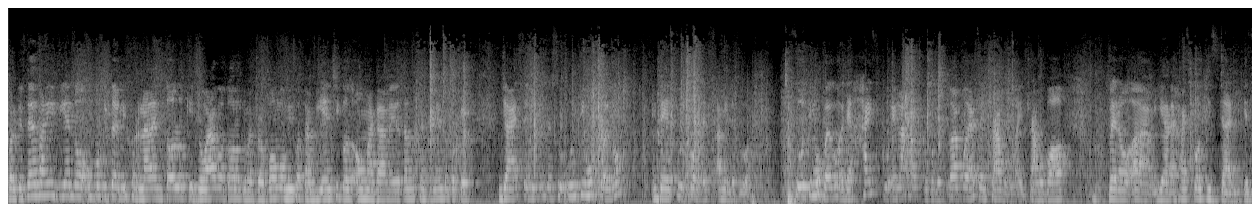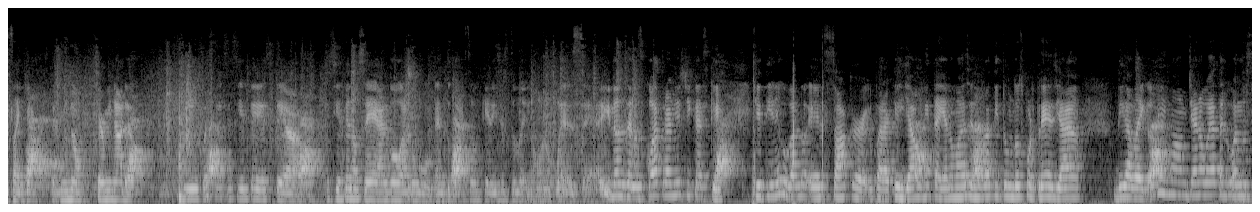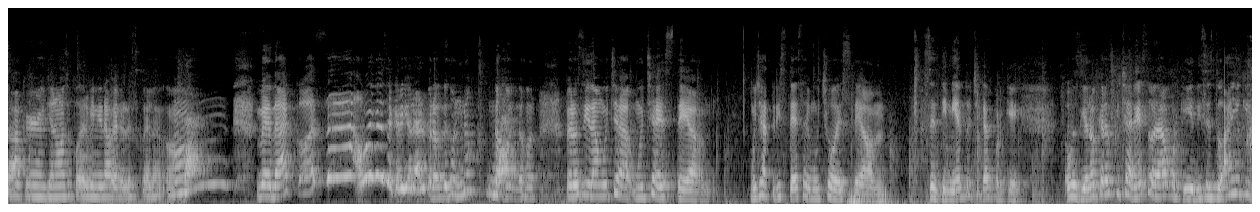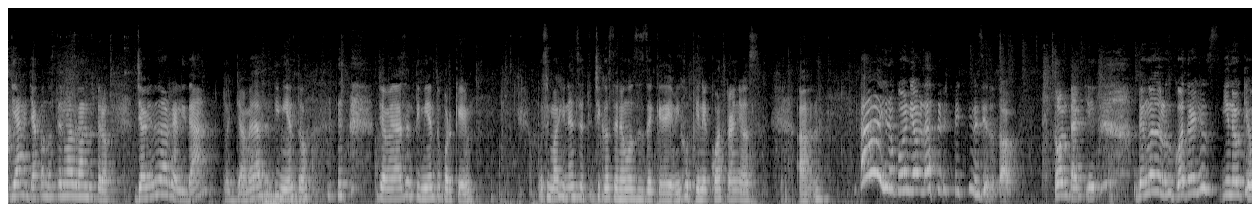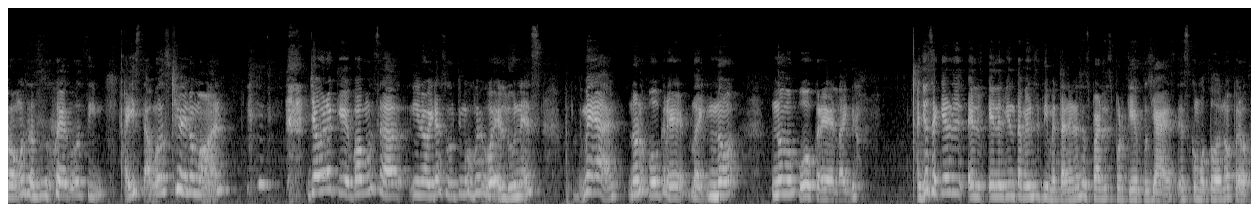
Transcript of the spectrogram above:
porque ustedes van a ir viendo un poquito de mi jornada en todo lo que yo hago, todo lo que me propongo, mi hijo también, chicos, oh my god, me dio tanto sentimiento porque ya este lunes es su último juego de fútbol, de, a de fútbol, su último juego de high school, en la high school, porque todavía puede hacer travel, like travel ball, pero um, yeah, the high school he's done, it's like ya, terminó, terminado y pues, se siente este ah, se siente no sé algo algo en tu corazón que dices tú like, no no puede ser y no de los cuatro años chicas que que tiene jugando el soccer para que ya ahorita ya nomás en un ratito un 2x3 ya diga like ok mom ya no voy a estar jugando soccer ya no vas a poder venir a ver a la escuela me da cosa. Oh my god se quiere llorar pero digo no no no pero sí da mucha mucha este um, mucha tristeza y mucho este um, sentimiento, chicas, porque pues yo no quiero escuchar eso, ¿verdad? Porque dices tú, ay, ok, ya, ya cuando estén más grandes, pero ya viendo la realidad, pues ya me da sentimiento, ya me da sentimiento porque, pues imagínense, chicos, tenemos desde que mi hijo tiene cuatro años, ay, no puedo ni hablar, me siento toda tonta aquí, tengo de los cuatro años, you know, que vamos a sus juegos y ahí estamos cheering them on, y ahora que vamos a you know, ir a su último juego el lunes, man, no lo puedo creer, like, no, no lo puedo creer, like, yo sé que él, es bien también sentimental en esas partes porque pues ya es, es, como todo, ¿no? Pero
